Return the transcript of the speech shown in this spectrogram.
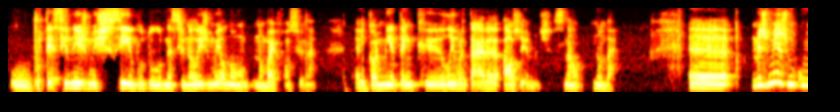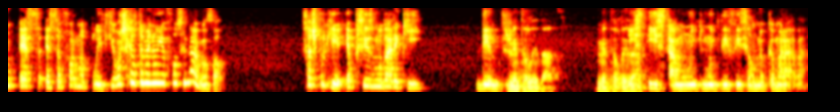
O protecionismo excessivo do nacionalismo, ele não, não vai funcionar. A economia tem que libertar algemas, senão não dá. Uh, mas mesmo um, essa, essa forma política, eu acho que ele também não ia funcionar, Gonçalo. Sabes porquê? É preciso mudar aqui, dentro. Mentalidade. Mentalidade. E isso está muito, muito difícil, meu camarada.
